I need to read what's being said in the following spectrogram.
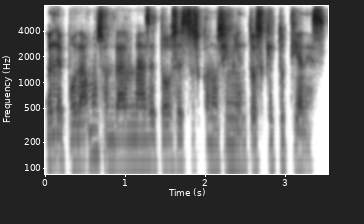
donde podamos andar más de todos estos conocimientos que tú tienes.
